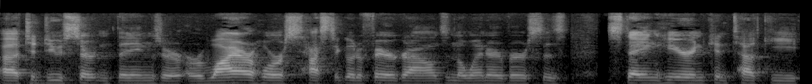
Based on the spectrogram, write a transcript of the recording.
uh, to do certain things, or, or why our horse has to go to fairgrounds in the winter versus staying here in Kentucky.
